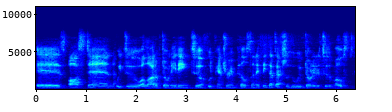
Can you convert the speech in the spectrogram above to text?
is Austin. We do a lot of donating to a food pantry in Pilsen. I think that's actually who we've donated to the most.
